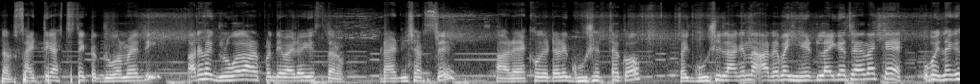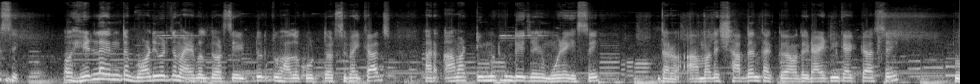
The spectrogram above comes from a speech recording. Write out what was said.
তার সাইড থেকে আসতে একটা গ্লোবাল মেরে দিই। আরে ভাই গ্লোবাল আর দিয়ে বাইরে গেছে তারও রাইডিং সারছে আর এখন এটারে ঘুষের থাকো ভাই ঘুষি লাগে না। আরে ভাই হেড লাগে যায় না কে? ও ভাই, লাগেছে। ও হেড লাগে না, তো বডি বডিতে মারি বলতে পারছে। একটু তো ভালো করতে পারছে ভাই কাজ। আর আমার টিমমেট কিন্তু এই জায়গায় মরে গেছে। ধরো আমাদের সাবধান থাকতে হবে। আমাদের রাইটিং ক্যারেক্টার আছে। তো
